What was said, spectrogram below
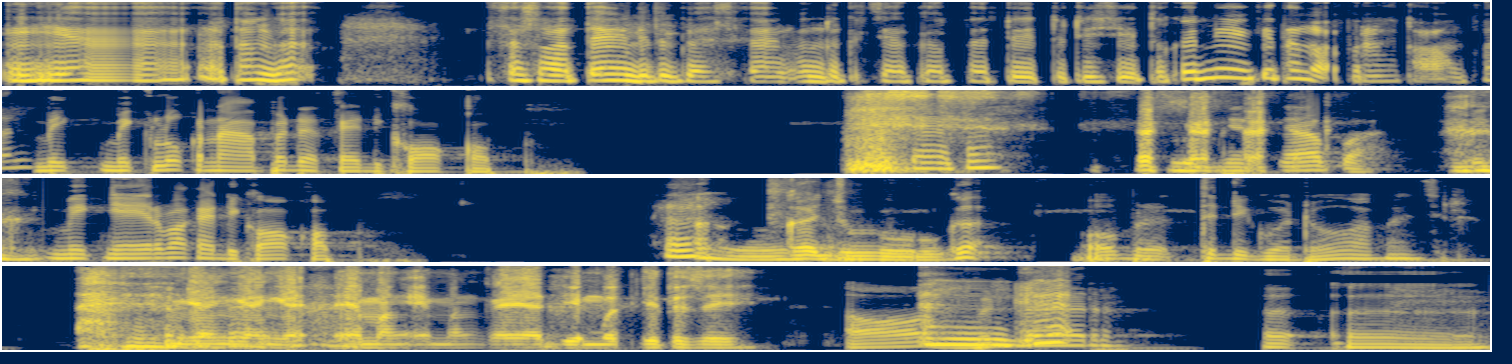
Iya, atau enggak sesuatu yang ditugaskan untuk jaga batu itu di situ kan ya kita nggak pernah tahu kan Mik mik lu kenapa deh kayak dikokop? siapa Miliknya siapa Miknya Irma kayak dikokop. ah, enggak juga Oh berarti di gua doang anjir. Enggak, enggak, enggak. Emang emang kayak di mood gitu sih. Oh Enggak. bener. Heeh.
